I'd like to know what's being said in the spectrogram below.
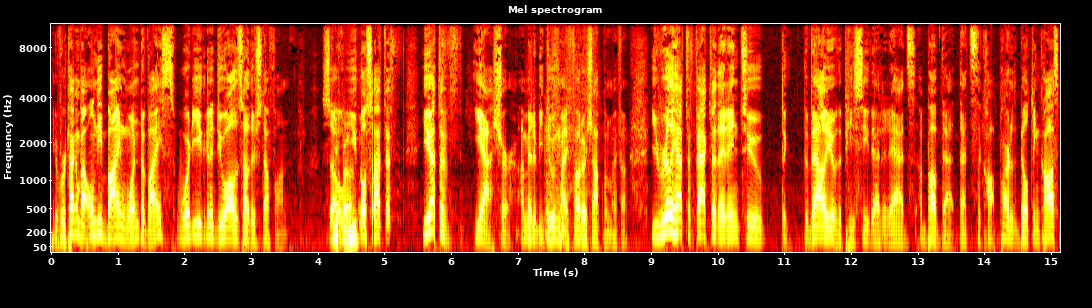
if we're talking about only buying one device, what are you going to do all this other stuff on? So you also have to, you have to, yeah, sure. I'm going to be doing my Photoshop on my phone. You really have to factor that into the value of the PC that it adds above that. That's the co- part of the built-in cost.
